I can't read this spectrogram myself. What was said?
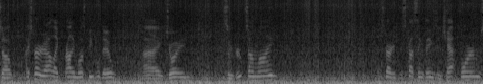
So I started out like probably most people do. I joined some groups online. Started discussing things in chat forums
